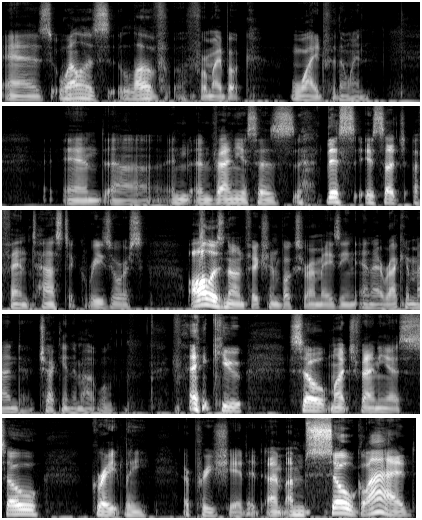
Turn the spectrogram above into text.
as well as love for my book, Wide for the Win. And, uh, and, and Vanya says, This is such a fantastic resource. All his nonfiction books are amazing, and I recommend checking them out. Well, thank you so much, Vanya. So greatly appreciated. I'm, I'm so glad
